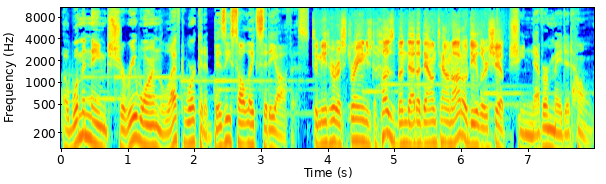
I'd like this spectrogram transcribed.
a woman named Sheree Warren left work at a busy Salt Lake City office to meet her estranged husband at a downtown auto dealership. She never made it home.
